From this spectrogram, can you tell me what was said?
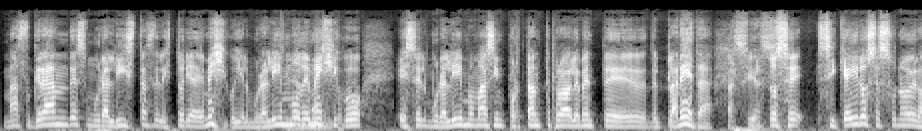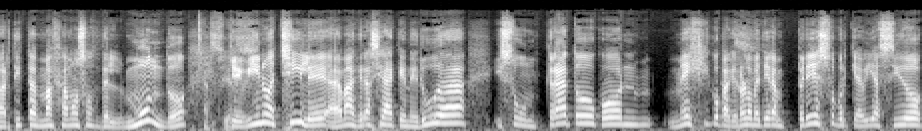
más grandes muralistas de la historia de México. Y el muralismo Y de mundo. México es el muralismo más importante probablemente del planeta. Así es. Entonces, Siqueiros es uno de los artistas más famosos del mundo Así que es. vino a Chile, además gracias a que Neruda hizo un trato con México para que no lo metieran preso porque había sido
